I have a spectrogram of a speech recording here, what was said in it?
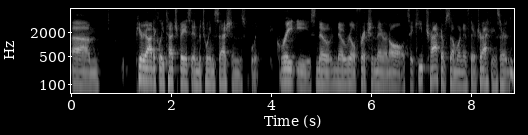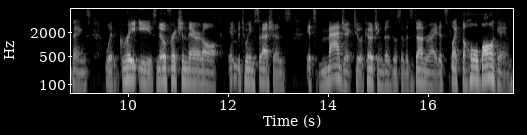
um, periodically touch base in between sessions with great ease no no real friction there at all to keep track of someone if they're tracking certain things with great ease no friction there at all in between sessions. It's magic to a coaching business if it's done right. It's like the whole ball game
